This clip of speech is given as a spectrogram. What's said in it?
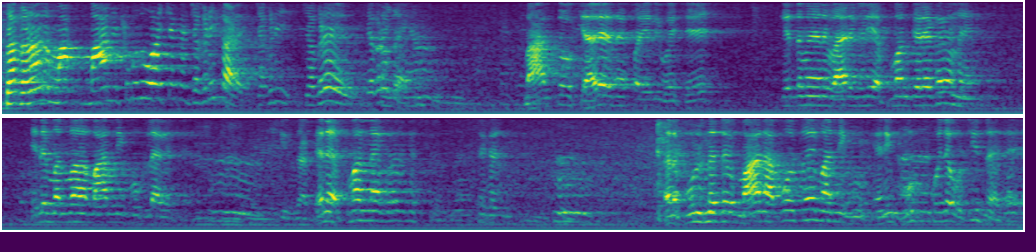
ના માન એટલું બધું હોય છે કે ઝઘડી કાઢે. ઝઘડી ઝઘડે ઝઘડો માન તો ક્યારે પડેલી હોય છે કે તમે એને વારે ઘડી અપમાન કર્યા કરો ને એટલે મનમાં માનની ભૂખ લાગે છે. એને અપમાન ના કરો? અને પુરુષ ને તો માન આપો તો માનની ભૂખ. એની ભૂખ કોઈ ઓછી જ ના થાય.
